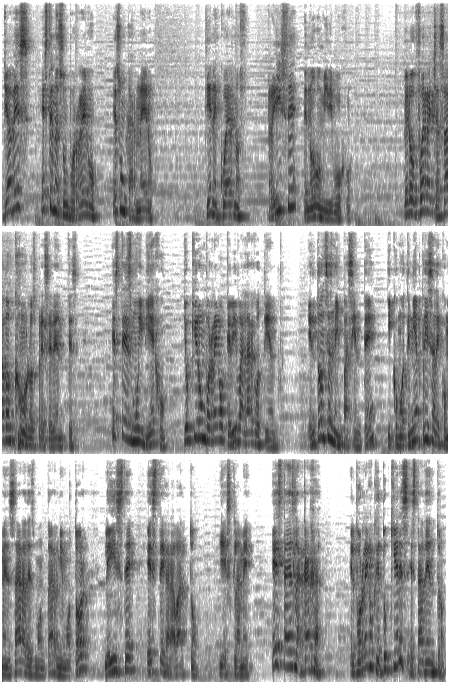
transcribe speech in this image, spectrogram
Ya ves, este no es un borrego, es un carnero. Tiene cuernos. Rehice de nuevo mi dibujo. Pero fue rechazado como los precedentes. Este es muy viejo. Yo quiero un borrego que viva largo tiempo. Entonces me impacienté y como tenía prisa de comenzar a desmontar mi motor, leíste este garabato y exclamé, esta es la caja. El borrego que tú quieres está dentro.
